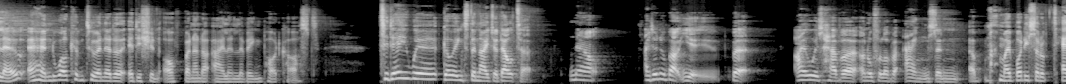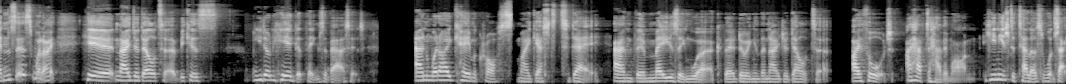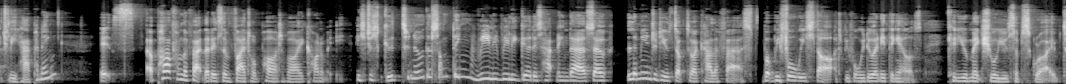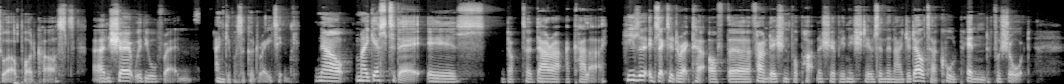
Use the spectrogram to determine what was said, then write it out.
Hello, and welcome to another edition of Banana Island Living podcast. Today we're going to the Niger Delta. Now, I don't know about you, but I always have a, an awful lot of angst, and uh, my body sort of tenses when I hear Niger Delta because you don't hear good things about it. And when I came across my guest today and the amazing work they're doing in the Niger Delta, I thought, I have to have him on. He needs to tell us what's actually happening. It's apart from the fact that it's a vital part of our economy, it's just good to know that something really, really good is happening there. So let me introduce Dr. Akala first. But before we start, before we do anything else, can you make sure you subscribe to our podcast and share it with your friends and give us a good rating? Now, my guest today is Dr. Dara Akala. He's the executive director of the Foundation for Partnership Initiatives in the Niger Delta, called PIND for short.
